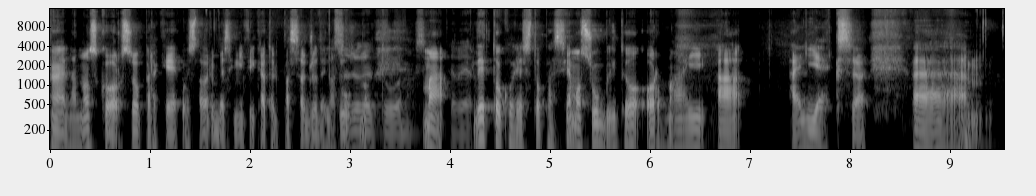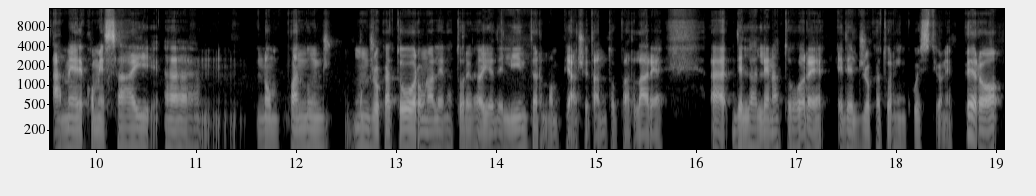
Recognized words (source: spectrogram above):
l'anno scorso perché questo avrebbe significato il passaggio del passaggio turno. Del turno sì, Ma detto questo, passiamo subito ormai a, agli ex. Uh, a me, come sai, uh, non, quando un, un, giocatore, un allenatore va via dell'Inter, non piace tanto parlare uh, dell'allenatore e del giocatore in questione, però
